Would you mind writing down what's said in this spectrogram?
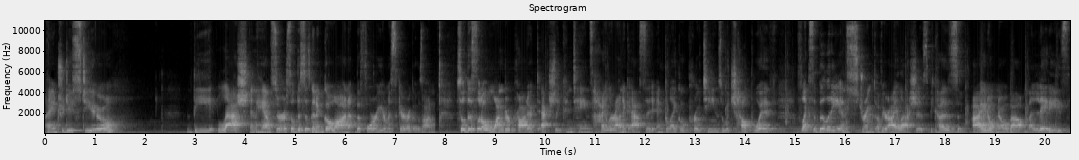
I introduced to you the Lash Enhancer. So this is gonna go on before your mascara goes on. So this little wonder product actually contains hyaluronic acid and glycoproteins, which help with flexibility and strength of your eyelashes because I don't know about my ladies,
